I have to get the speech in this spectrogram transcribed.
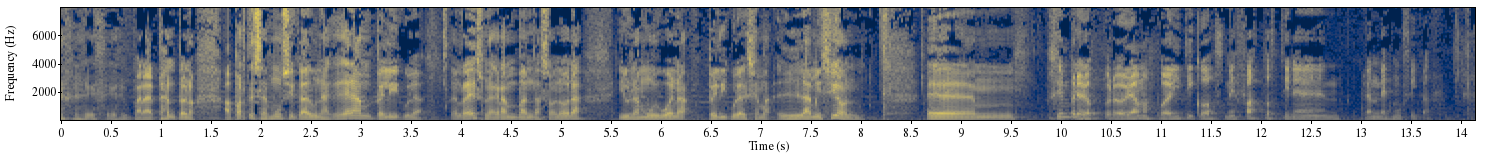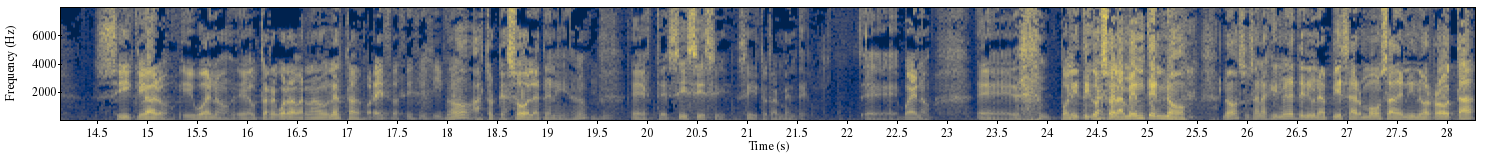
Para tanto no. Aparte esa es música de una gran película. En realidad es una gran banda sonora y una muy buena película que se llama La Misión. Eh, Siempre los programas políticos nefastos tienen grandes músicas. Sí, claro. Y bueno, eh, ¿usted recuerda a Bernardo Neustadt? Por eso, sí, sí, sí. ¿No? Astor Piazzolla tenía, ¿no? este, sí, sí, sí, sí, totalmente. Eh, bueno, eh, políticos solamente no, ¿no? Susana Jiménez tenía una pieza hermosa de Nino Rota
